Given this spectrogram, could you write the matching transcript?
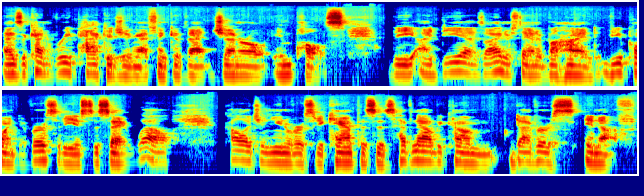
as a kind of repackaging, I think, of that general impulse. The idea, as I understand it, behind viewpoint diversity is to say, well, college and university campuses have now become diverse enough.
